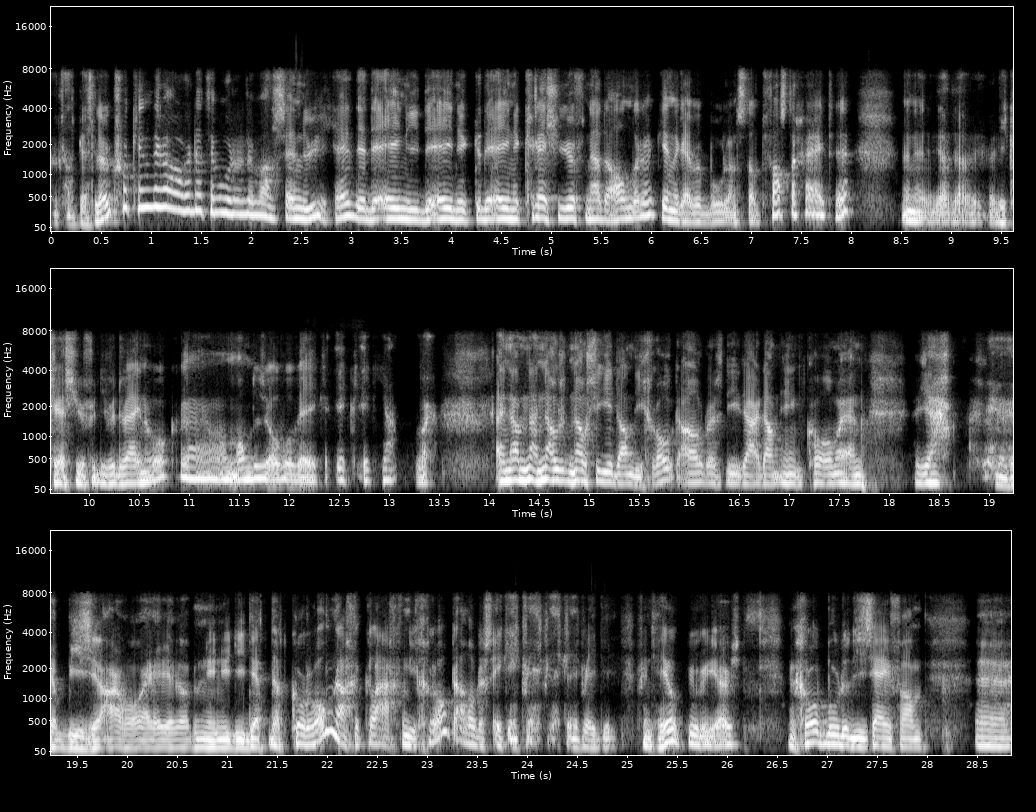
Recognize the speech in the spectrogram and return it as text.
het was best leuk voor kinderen over dat de moeder er was. En nu, hè, de, de, ene, de, ene, de ene crashjuf naar de andere. Kinderen hebben boel aan standvastigheid. Hè. En eh, ja, die crashjuffen die verdwijnen ook uh, om, de zoveel weken. Ik, ik, ja. En dan, nou, nou, nou zie je dan die grootouders die daar dan in komen. En ja, heel bizar hoor. Nu, nu die, dat, dat corona geklaagd van die grootouders. Ik, ik, ik, ik, ik, weet, ik vind het heel curieus. Een grootmoeder die zei van... Uh,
